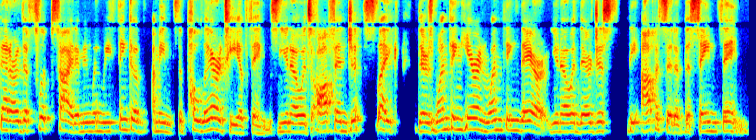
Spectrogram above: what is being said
that are the flip side? I mean, when we think of, I mean, the polarity of things, you know, it's often just like there's one thing here and one thing there, you know, and they're just the opposite of the same thing.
